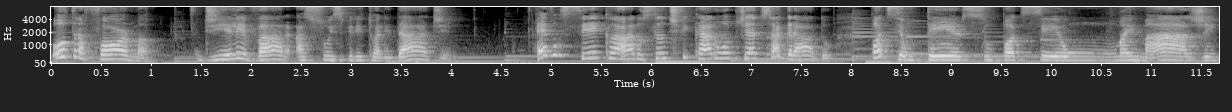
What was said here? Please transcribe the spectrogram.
Outra forma de elevar a sua espiritualidade é você, claro, santificar um objeto sagrado. Pode ser um terço, pode ser um, uma imagem,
